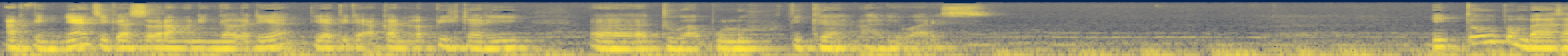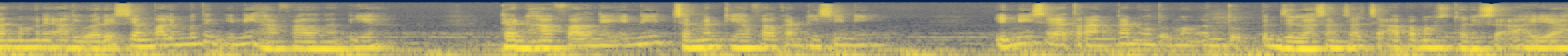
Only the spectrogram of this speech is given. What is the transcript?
Artinya jika seorang meninggal dia dia tidak akan lebih dari eh, 23 ahli waris itu pembahasan mengenai ahli waris yang paling penting ini hafal nanti ya dan hafalnya ini jangan dihafalkan di sini. Ini saya terangkan untuk untuk penjelasan saja apa maksud dari seayah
